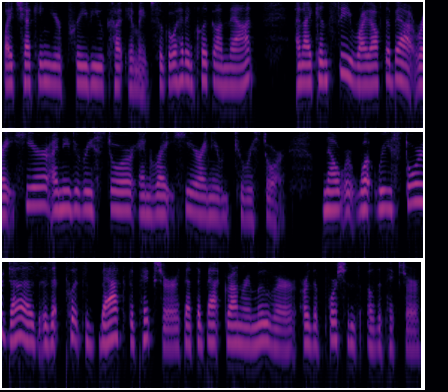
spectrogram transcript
by checking your preview cut image. So go ahead and click on that. And I can see right off the bat, right here, I need to restore, and right here, I need to restore. Now, what restore does is it puts back the picture that the background remover or the portions of the picture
